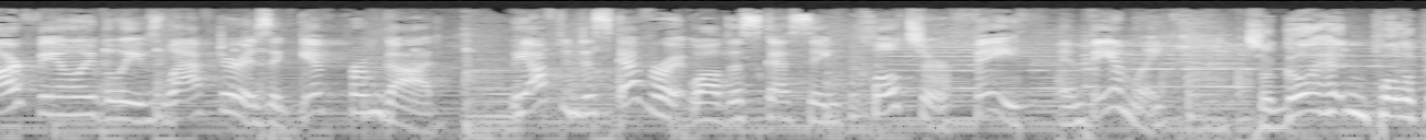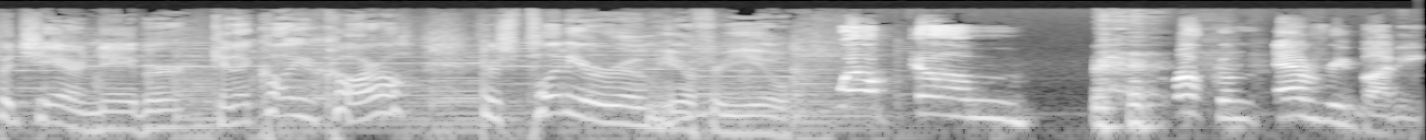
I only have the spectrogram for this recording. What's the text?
Our family believes laughter is a gift from God. We often discover it while discussing culture, faith, and family. So go ahead and pull up a chair, neighbor. Can I call you Carl? There's plenty of room here for you. Welcome, welcome everybody,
